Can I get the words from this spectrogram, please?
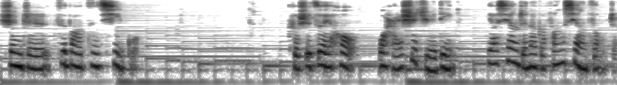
甚至自暴自弃过。可是最后，我还是决定要向着那个方向走着。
